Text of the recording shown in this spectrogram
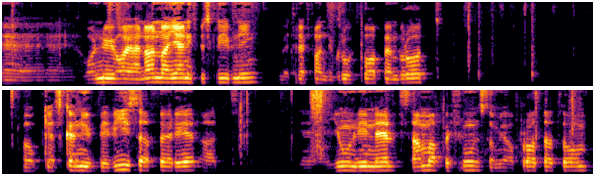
Eh, och nu har jag en annan gärningsbeskrivning beträffande grovt vapenbrott. Och jag ska nu bevisa för er att eh, Jon Linnell, samma person som jag har pratat om,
